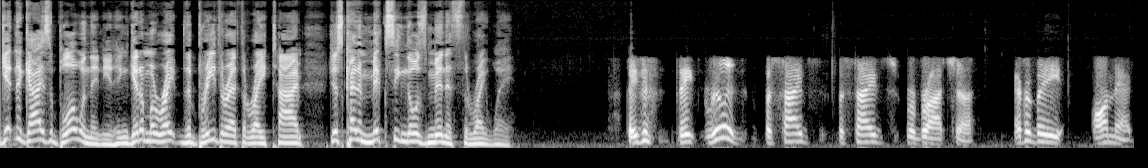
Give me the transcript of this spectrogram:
getting the guys a blow when they need it, and get them a right the breather at the right time. Just kind of mixing those minutes the right way. They just they really besides besides Rebraca, everybody on that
